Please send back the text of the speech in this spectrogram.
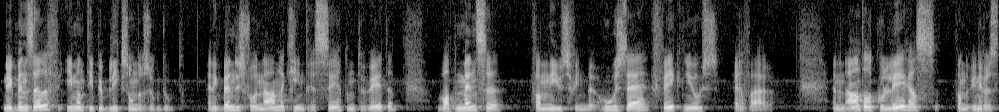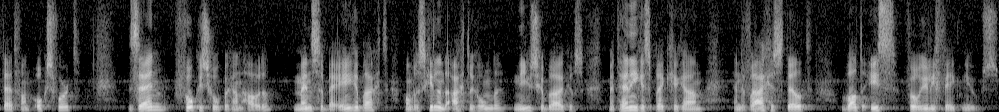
Nu, ik ben zelf iemand die publieksonderzoek doet. En ik ben dus voornamelijk geïnteresseerd om te weten wat mensen van nieuws vinden, hoe zij fake news ervaren. En een aantal collega's van de Universiteit van Oxford zijn focusgroepen gaan houden, mensen bijeengebracht van verschillende achtergronden, nieuwsgebruikers, met hen in gesprek gegaan en de vraag gesteld wat is voor jullie fake news?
